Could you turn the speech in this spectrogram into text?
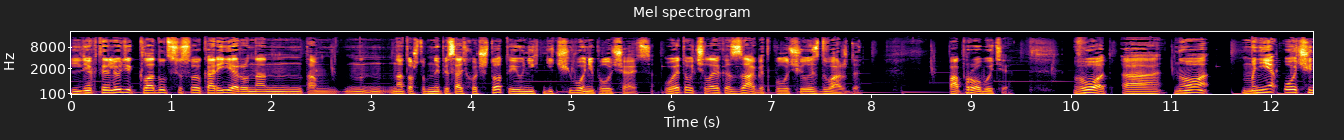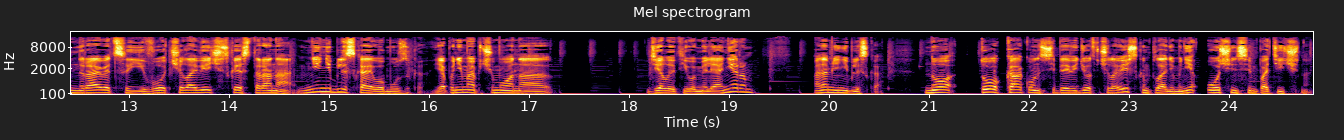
Некоторые люди кладут всю свою карьеру на, там, на то, чтобы написать хоть что-то, и у них ничего не получается. У этого человека за год получилось дважды. Попробуйте. Вот. А, но мне очень нравится его человеческая сторона. Мне не близка его музыка. Я понимаю, почему она делает его миллионером. Она мне не близка. Но то, как он себя ведет в человеческом плане, мне очень симпатично.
